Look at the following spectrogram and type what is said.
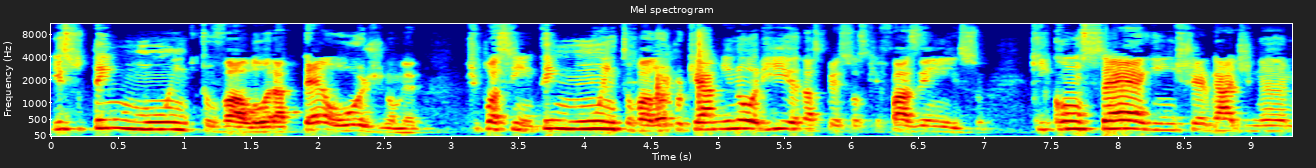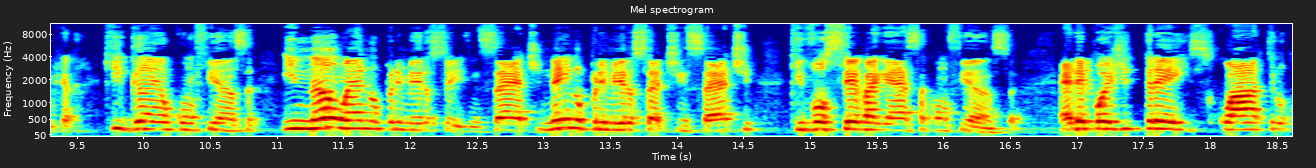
Isso tem muito valor até hoje no mercado. Tipo assim, tem muito valor, porque é a minoria das pessoas que fazem isso, que conseguem enxergar a dinâmica, que ganham confiança. E não é no primeiro 6 em 7, nem no primeiro 7 em 7 que você vai ganhar essa confiança. É depois de 3, 4,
